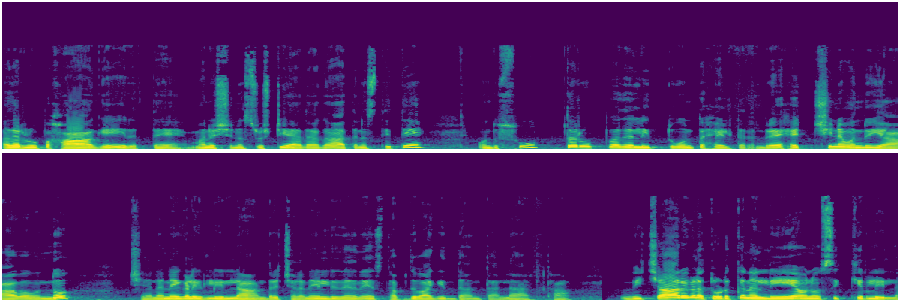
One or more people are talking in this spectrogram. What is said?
ಅದರ ರೂಪ ಹಾಗೇ ಇರುತ್ತೆ. ಮನುಷ್ಯನ ಸೃಷ್ಟಿಯಾದಾಗ ಆತನ ಸ್ಥಿತಿ ಒಂದು ಸೂಕ್ತ ರೂಪದಲ್ಲಿತ್ತು ಅಂತ ಹೇಳ್ತಾರೆ. ಅಂದರೆ ಹೆಚ್ಚಿನ ಒಂದು ಯಾವ ಒಂದು ಚಲನೆಗಳಿರಲಿಲ್ಲ ಅಂದರೆ ಚಲನೆ ಇಲ್ಲದೇ ಸ್ತಬ್ಧವಾಗಿದ್ದ ಅಂತ ಅಲ್ಲ ಅರ್ಥ? ವಿಚಾರಗಳ ತೊಡಕಿನಲ್ಲಿ ಅವನು ಸಿಕ್ಕಿರಲಿಲ್ಲ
